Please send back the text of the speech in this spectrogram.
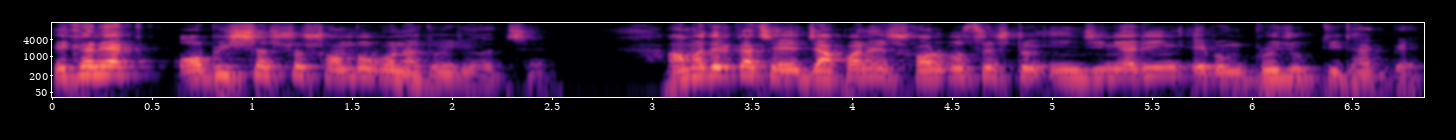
এখানে এক অবিশ্বাস্য সম্ভাবনা তৈরি হচ্ছে। আমাদের কাছে জাপানের সর্বশ্রেষ্ঠ ইঞ্জিনিয়ারিং এবং প্রযুক্তি থাকবে।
